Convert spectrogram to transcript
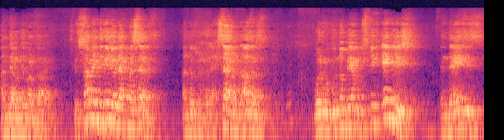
and I will never die. If some individual like myself and Dr. Ihsan and others, when we could not be able to speak English in the 80s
